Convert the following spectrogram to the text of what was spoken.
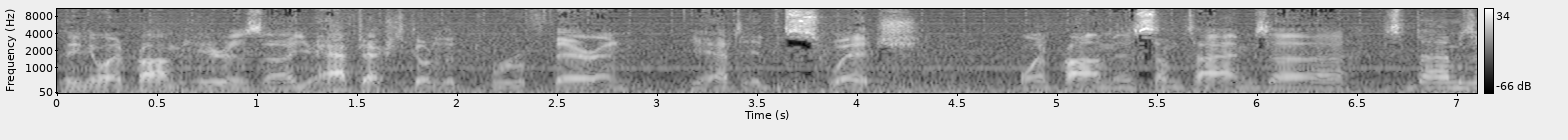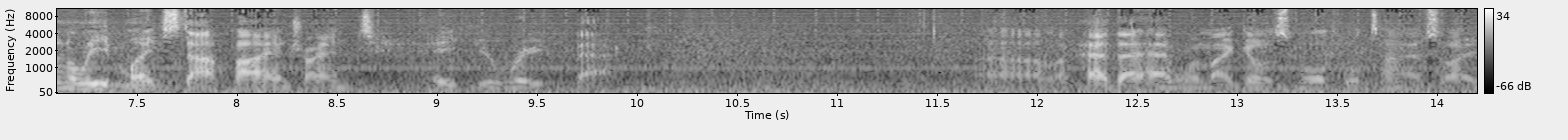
I think the only problem here is uh, you have to actually go to the roof there, and you have to hit the switch. The only problem is sometimes, uh, sometimes an elite might stop by and try and take your wraith back. Um, I've had that happen with my ghost multiple times, so I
